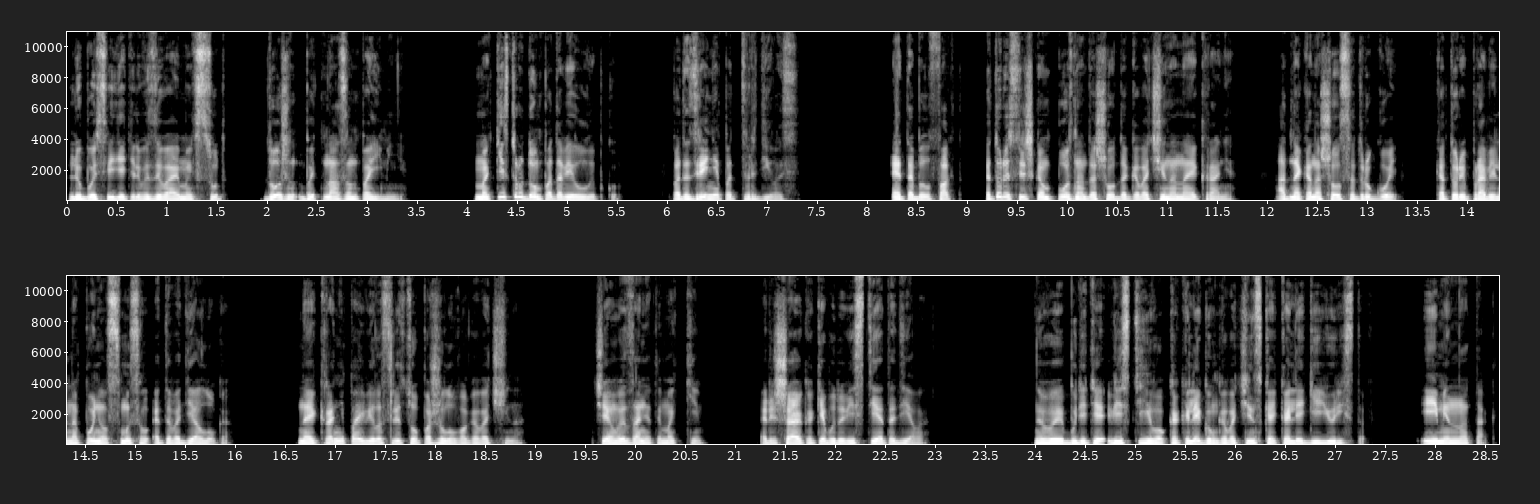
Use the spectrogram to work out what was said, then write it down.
Любой свидетель, вызываемый в суд, должен быть назван по имени». Макки с трудом подавил улыбку. Подозрение подтвердилось. Это был факт, который слишком поздно дошел до Гавачина на экране. Однако нашелся другой, который правильно понял смысл этого диалога. На экране появилось лицо пожилого Гавачина. «Чем вы заняты, Макки?» «Решаю, как я буду вести это дело». Вы будете вести его как коллегум Гавачинской коллегии юристов. И именно так.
